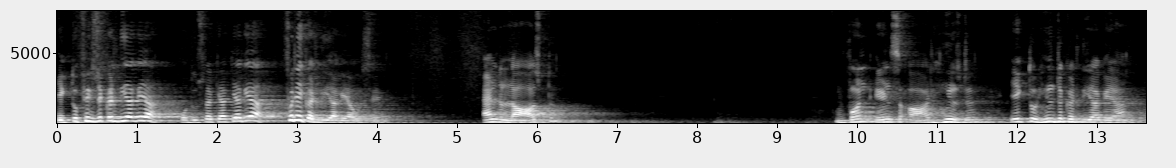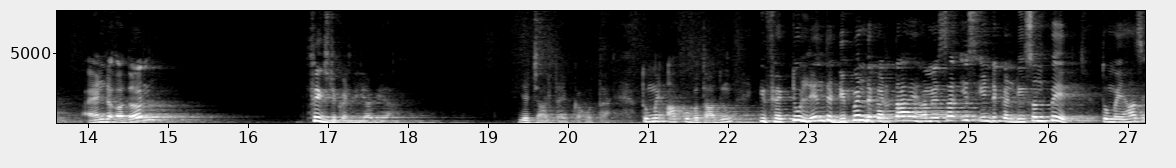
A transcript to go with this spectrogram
एक तो फिक्स कर दिया गया और दूसरा क्या किया गया? फ्री कर दिया गया उसे। And last one ends are hinged एक तो हिंस्ड कर दिया गया एंड अदर फिक्स्ड कर दिया गया। ये चार टाइप का होता है। तो मैं आपको बता दूँ इफ़ेक्टिव लेंथ डिपेंड करता है हमेशा इस इंड कंडीशन पे। तो मैं यहाँ से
